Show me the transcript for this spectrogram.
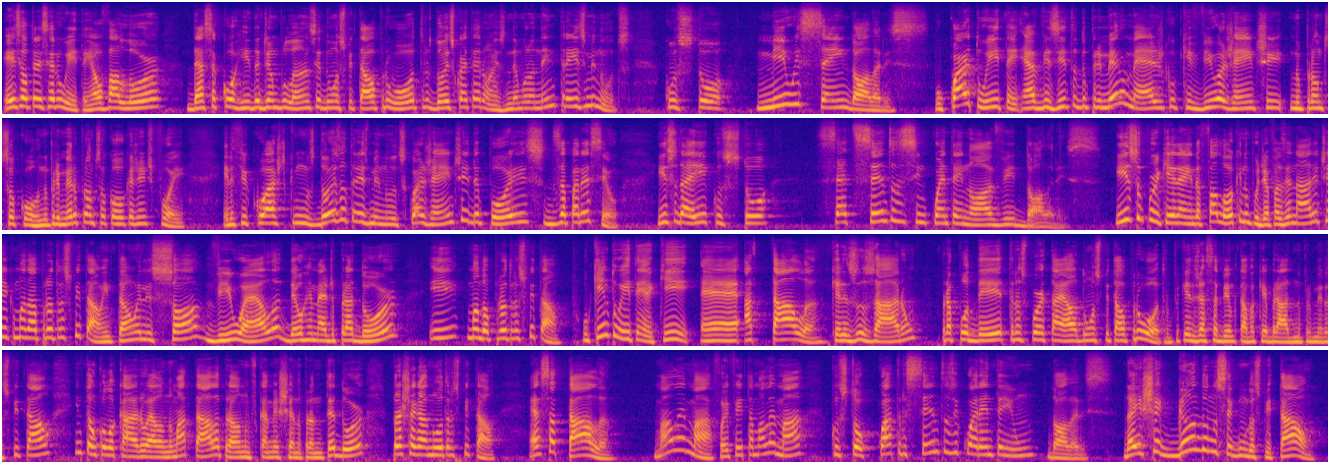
Esse é o terceiro item, é o valor dessa corrida de ambulância de um hospital para o outro, dois quarteirões. Não demorou nem três minutos. Custou 1.100 dólares. O quarto item é a visita do primeiro médico que viu a gente no pronto-socorro, no primeiro pronto-socorro que a gente foi. Ele ficou acho que uns dois ou três minutos com a gente e depois desapareceu. Isso daí custou 759 dólares. Isso porque ele ainda falou que não podia fazer nada e tinha que mandar para outro hospital. Então ele só viu ela, deu remédio para dor e mandou para outro hospital. O quinto item aqui é a tala que eles usaram para poder transportar ela de um hospital para o outro, porque eles já sabiam que estava quebrado no primeiro hospital, então colocaram ela numa tala para ela não ficar mexendo para não ter dor, para chegar no outro hospital. Essa tala, malemar, foi feita malemar, custou 441 dólares. Daí chegando no segundo hospital,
